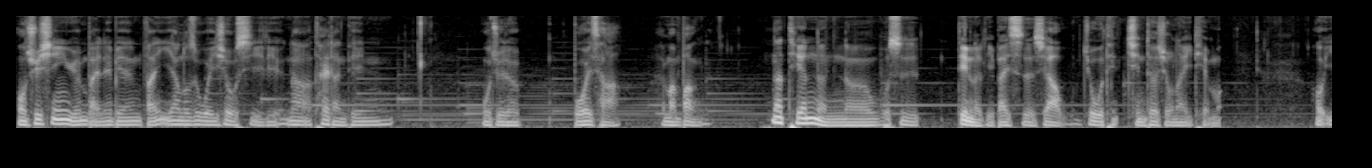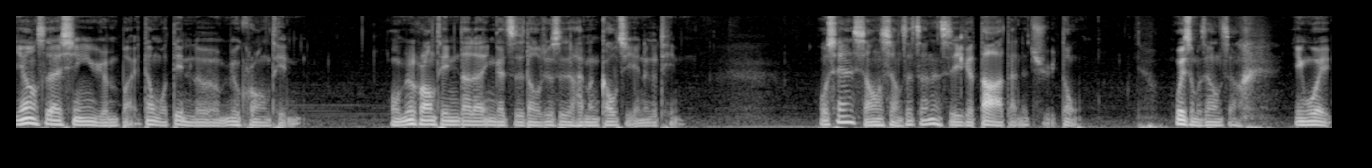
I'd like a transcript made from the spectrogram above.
我去新原版那边，反正一样都是微秀系列。那泰坦厅，我觉得不会差，还蛮棒的。那天能呢？我是订了礼拜四的下午，就我请请特休那一天嘛。哦，一样是在新原版，但我订了 Milk Run 厅。哦，Milk Run 厅大家应该知道，就是还蛮高级的那个厅。我现在想想，这真的是一个大胆的举动。为什么这样讲？因为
